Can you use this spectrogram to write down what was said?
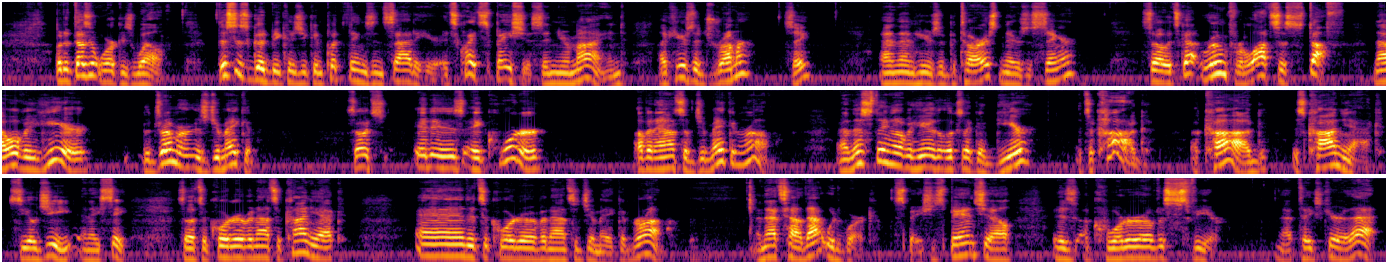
but it doesn't work as well. This is good because you can put things inside of here. It's quite spacious in your mind. Like here's a drummer, see? And then here's a guitarist and there's a singer. So it's got room for lots of stuff. Now over here, the drummer is Jamaican. So it's it is a quarter of an ounce of Jamaican rum. And this thing over here that looks like a gear, it's a cog. A cog is cognac, C O G N A C. So it's a quarter of an ounce of cognac and it's a quarter of an ounce of Jamaican rum. And that's how that would work. Spacious band shell is a quarter of a sphere. That takes care of that.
